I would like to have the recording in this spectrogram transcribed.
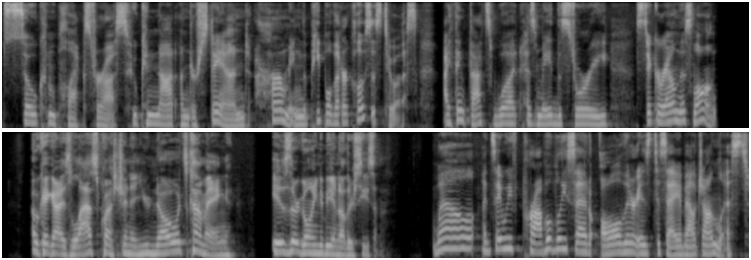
so complex for us who cannot understand harming the people that are closest to us. I think that's what has made the story stick around this long. Okay, guys, last question, and you know it's coming. Is there going to be another season? Well, I'd say we've probably said all there is to say about John List,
